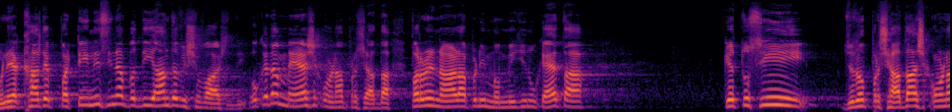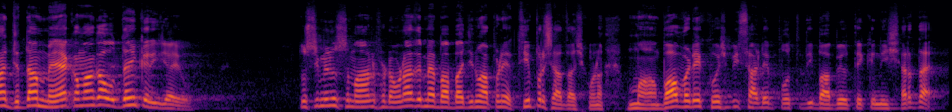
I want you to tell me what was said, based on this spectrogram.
ਉਹਨੇ ਅੱਖਾਂ ਤੇ ਪੱਟੀ ਨਹੀਂ ਸੀ ਨਾ ਬੱਦੀ ਅੰਧ ਵਿਸ਼ਵਾਸ ਦੀ। ਉਹ ਕਹਿੰਦਾ, ਮੈਂ ਛਕਾਉਣਾ ਪ੍ਰਸ਼ਾਦਾ। ਪਰ ਉਹਨੇ ਨਾਲ ਆਪਣੀ ਮੰਮੀ ਜੀ ਨੂੰ ਕਹਿਤਾ ਕਿ ਤੁਸੀਂ ਜਦੋਂ ਪ੍ਰਸ਼ਾਦਾ ਛਕਾਉਣਾ, ਜਿੱਦਾਂ ਮੈਂ ਕਵਾਂਗਾ ਉਦਾਂ ਹੀ ਕਰੀ ਜਾਇਓ। ਤੁਸੀਂ ਮੈਨੂੰ ਸਮਾਨ ਫੜਾਉਣਾ ਤੇ ਮੈਂ ਬਾਬਾ ਜੀ ਨੂੰ ਆਪਣੇ ਹੱਥੀਂ ਪ੍ਰਸ਼ਾਦਾ ਛਕਾਉਣਾ। ਮਾਂ ਬਾਪ ਬੜੇ ਖੁਸ਼ ਵੀ ਸਾਡੇ ਪੁੱਤ ਦੀ ਬਾਬੇ ਉੱਤੇ ਕਿੰਨੀ ਸ਼ਰਧਾ ਹੈ।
